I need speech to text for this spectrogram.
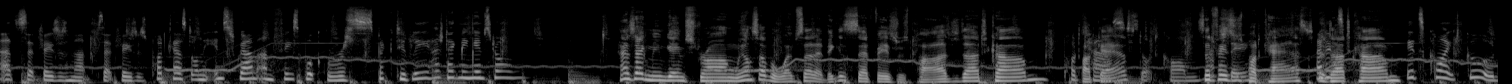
at Set Phasers and at Set Phasers Podcast on the Instagram and Facebook, respectively. Hashtag Meme Game Strong. Hashtag Meme Game Strong. We also have a website. I think it's setphaserspod.com. Podcast.com. actually. Setphaserspodcast.com. It's quite good.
